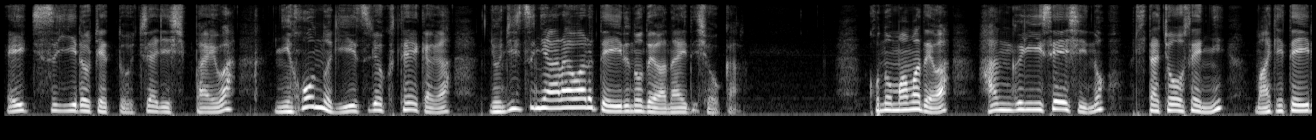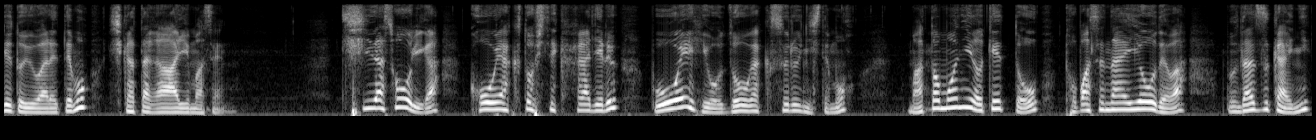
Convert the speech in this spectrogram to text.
H3 ロケット打ち上げ失敗は、日本の技術力低下が如実に現れているのではないでしょうか。このままではハングリー精神の北朝鮮に負けていると言われても仕方がありません。岸田総理が公約として掲げる防衛費を増額するにしても、まともにロケットを飛ばせないようでは無駄遣いに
